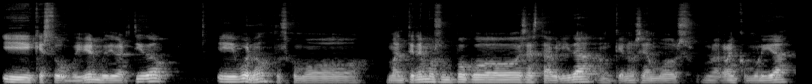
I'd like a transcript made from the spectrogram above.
y que estuvo muy bien, muy divertido. Y bueno, pues como mantenemos un poco esa estabilidad, aunque no seamos una gran comunidad,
